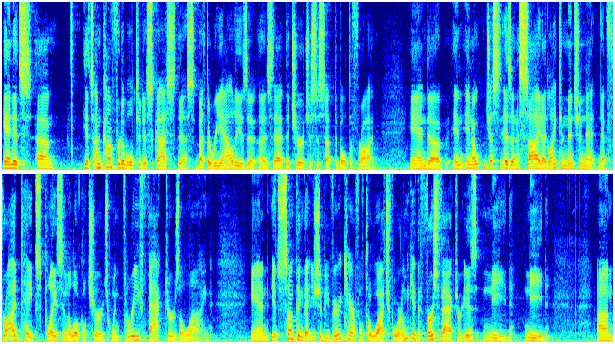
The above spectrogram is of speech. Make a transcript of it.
And it's, um, it's uncomfortable to discuss this, but the reality is, uh, is that the church is susceptible to fraud. And, uh, and, and uh, just as an aside, I'd like to mention that, that fraud takes place in the local church when three factors align. And it's something that you should be very careful to watch for. Let me give you the first factor is need. Need. Um,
